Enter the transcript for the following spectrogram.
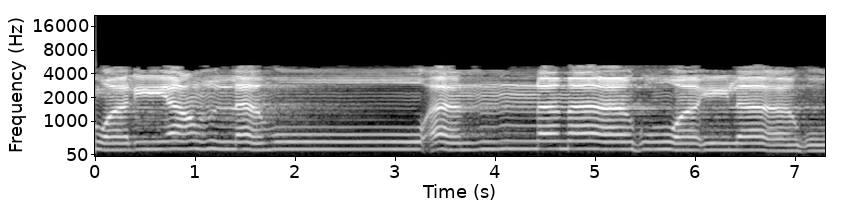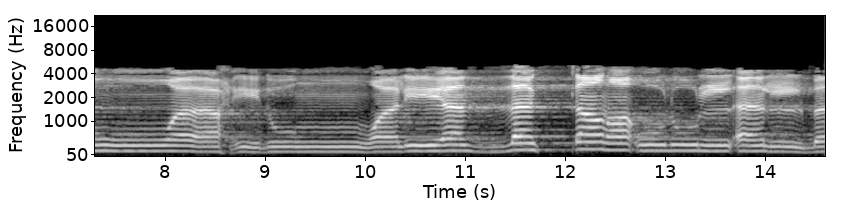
وَلِيَعْلَمُوا أَنَّمَا هُوَ إِلَٰهٌ وَاحِدٌ وَلِيَذَّكَّرَ أُولُو الْأَلْبَابِ.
